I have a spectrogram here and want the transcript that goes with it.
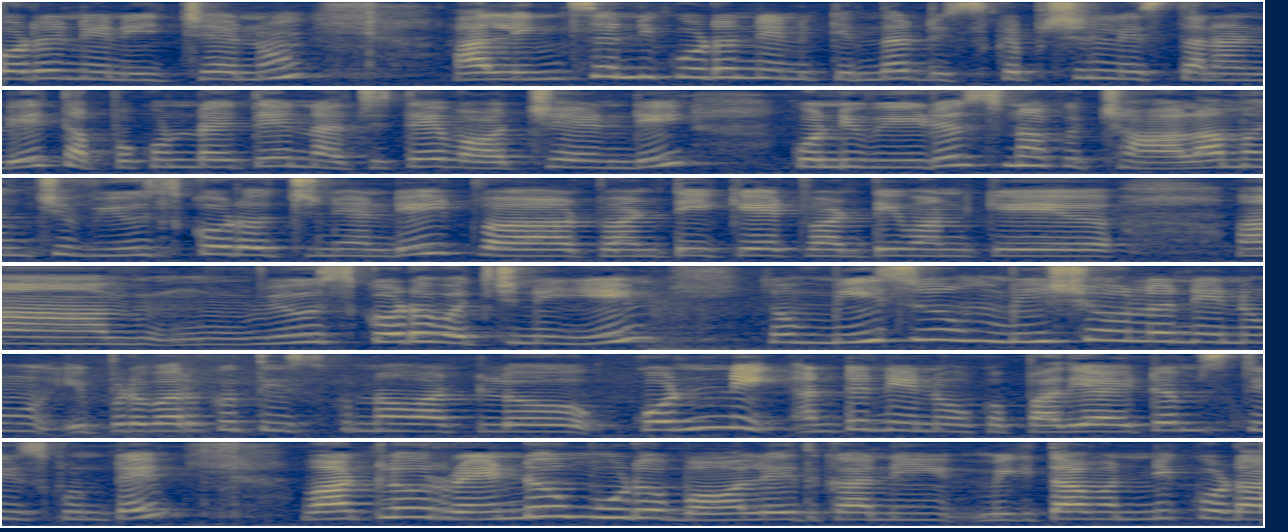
కూడా నేను ఇచ్చాను. ఆ లింక్స్ అన్నీ కూడా నేను కింద డిస్క్రిప్షన్లో ఇస్తానండి. తప్పకుండా అయితే నచ్చితే వాచ్ చేయండి. కొన్ని వీడియోస్ నాకు చాలా మంచి వ్యూస్ కూడా వచ్చినాయండి. ట్వ twenty K twenty one K views కూడా వచ్చినాయి. సో మీషో మీషోలో నేను ఇప్పటి వరకు తీసుకున్న వాటిలో కొన్ని అంటే నేను ఒక పది ఐటమ్స్ తీసుకుంటే వాటిలో రెండో మూడో బాగాలేదు కానీ మిగతావన్నీ కూడా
